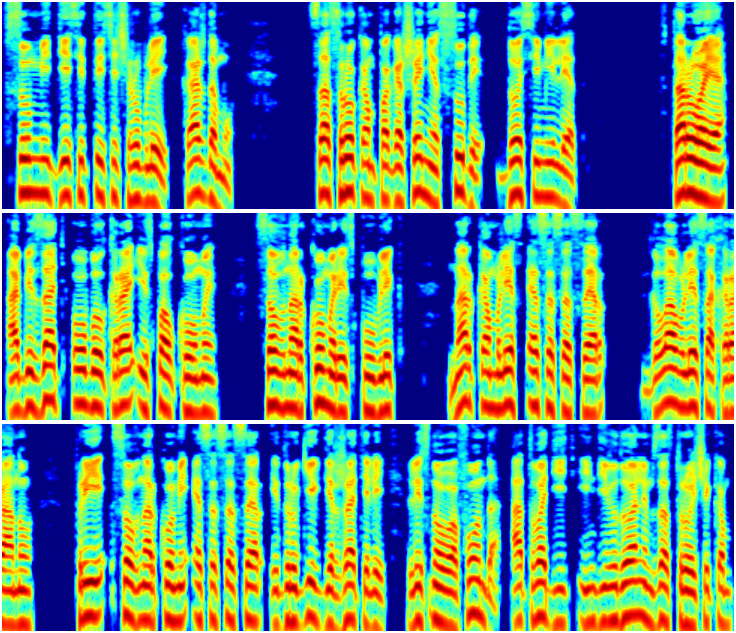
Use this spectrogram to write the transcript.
в сумме 10 тысяч рублей каждому со сроком погашения суды до 7 лет. Второе. Обязать облкрай исполкомы, совнаркомы республик, наркомлес СССР, главлесохрану, при Совнаркоме СССР и других держателей лесного фонда отводить индивидуальным застройщикам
